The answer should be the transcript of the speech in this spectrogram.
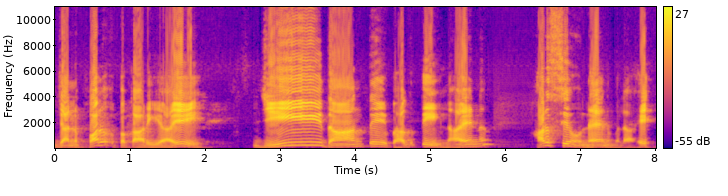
ਜਨ ਪਰ ਉਪਕਾਰੀ ਆਏ, ਜੀ ਦਾਨ ਤੇ ਭਗਤੀ ਲਾਇਨ, ਹਰ ਸਿਉ ਨੈਣ ਮਿਲਾਏ।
